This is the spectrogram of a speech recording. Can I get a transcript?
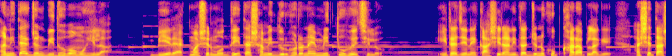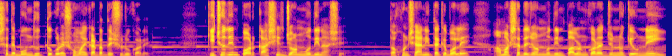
আনিতা একজন বিধবা মহিলা। বিয়ের এক মাসের মধ্যেই তার স্বামীর দুর্ঘটনায় মৃত্যু হয়েছিল। এটা জেনে কাশির আনিতার জন্য খুব খারাপ লাগে আর সে তার সাথে বন্ধুত্ব করে সময় কাটাতে শুরু করে। কিছুদিন পর কাশির জন্মদিন আসে। তখন সে আনিতাকে বলে, আমার সাথে জন্মদিন পালন করার জন্য কেউ নেই,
